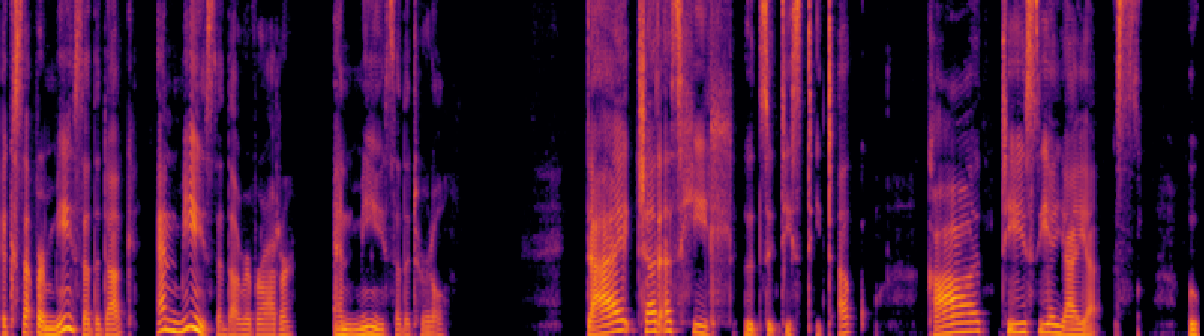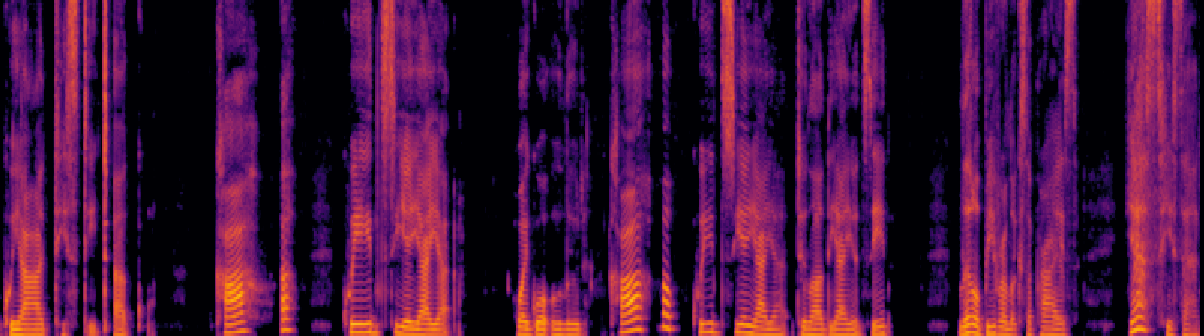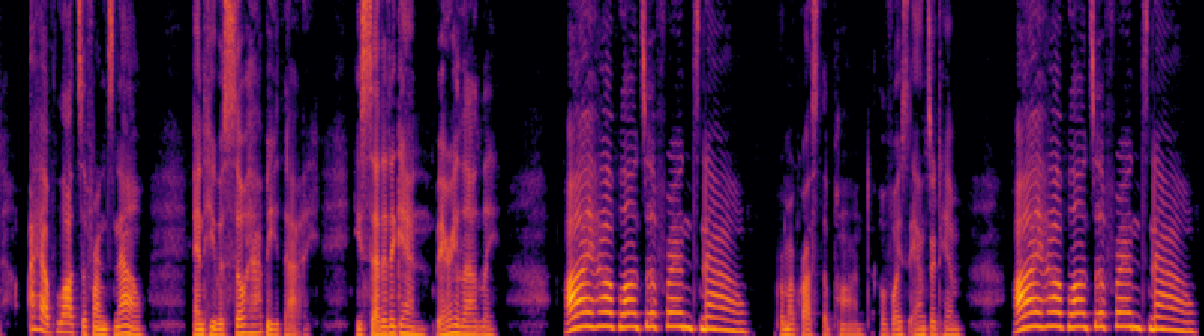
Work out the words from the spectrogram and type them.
Except for me, said the duck, and me, said the river otter, and me, said the turtle. Dai chad as hil utsutistit ka tisiayas uquiatistit ak ka quid siayaya hoigwo ulud ka quid siayaya tulad the seed. Little Beaver looked surprised. Yes, he said, I have lots of friends now. And he was so happy that he said it again very loudly. I have lots of friends now. From across the pond, a voice answered him. I have lots of friends now.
